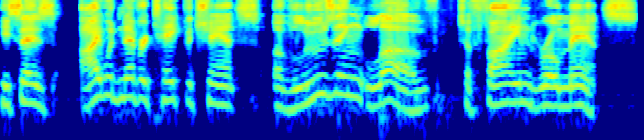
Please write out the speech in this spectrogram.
He says, I would never take the chance of losing love to find romance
